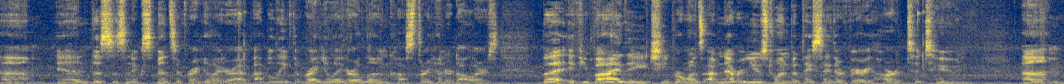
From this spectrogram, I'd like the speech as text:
um, and this is an expensive regulator. I, I believe the regulator alone costs $300. But if you buy the cheaper ones, I've never used one, but they say they're very hard to tune. Um,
